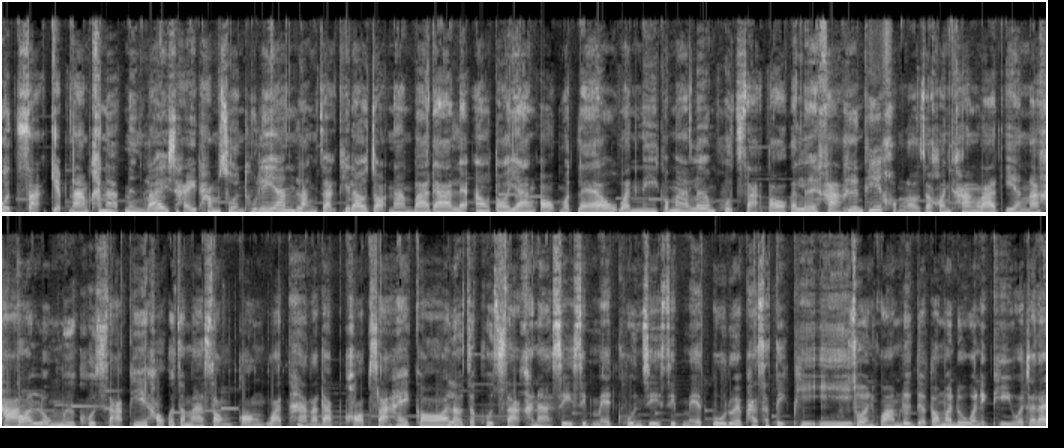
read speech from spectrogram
ขุดสระเก็บน้ำขนาดหนึ่งไร่ใช้ทำสวนทุเรียน หลังจากที่เราเจาะน้ำบาดาลและเอาตอยางออกหมดแล้ว วันนี้ก็มาเริ่มขุดสระต่อกันเลยค่ะ พื้นที่ของเราจะค่อนข้างลาดเอียงนะคะ ก่อนลงมือขุดสระพี่เขาก็จะมาส่องกล้องวัดหาระดับขอบสระให้ก่อน เราจะขุดสระขนาด 40 เมตรคูณ 40 เมตร ปูด้วยพลาสติก PE ส่วนความลึกเดี๋ยวต้องมาดูกันอีกทีว่าจะได้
